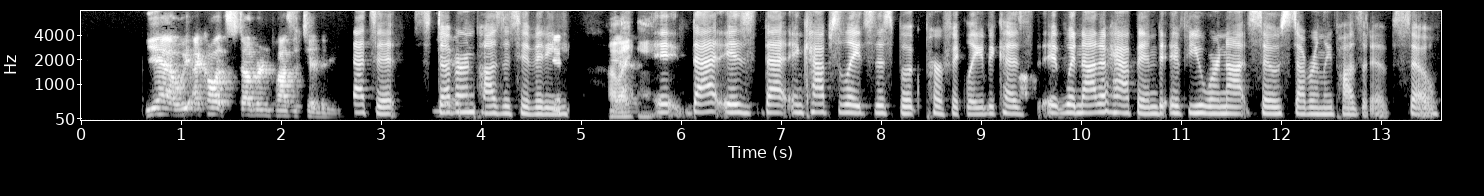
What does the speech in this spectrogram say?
Yeah, we, I call it stubborn positivity. That's it. Stubborn yeah. positivity. Yeah. I like that. It, that is that encapsulates this book perfectly because it would not have happened if you were not so stubbornly positive. So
